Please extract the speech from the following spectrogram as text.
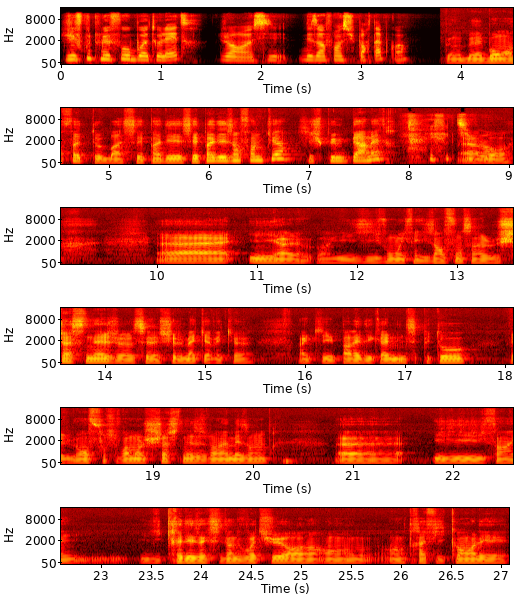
je vais foutre le feu aux boîtes aux lettres. Genre, euh, c'est des enfants insupportables, quoi. Euh, mais bon, en fait, bah, c'est pas des, c'est pas des enfants de cœur, si je puis me permettre. Effectivement. Euh, bon. ils, ils, vont, ils enfoncent hein, le chasse-neige chez le mec avec qui parlait des gremlins plutôt. Ils lui enfoncent vraiment le chasse-neige dans la maison. Euh, il, enfin, il, il crée des accidents de voiture en, en trafiquant les,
